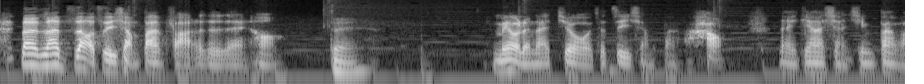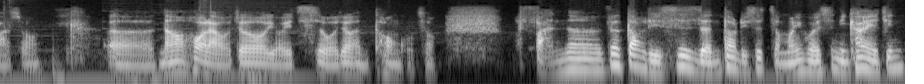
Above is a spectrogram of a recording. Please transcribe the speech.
那那只好自己想办法了，对不对？哈，对，没有人来救我，就自己想办法。好，那一定要想尽办法说，呃，然后后来我就有一次，我就很痛苦，说，烦呢，这到底是人，到底是怎么一回事？你看，已经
